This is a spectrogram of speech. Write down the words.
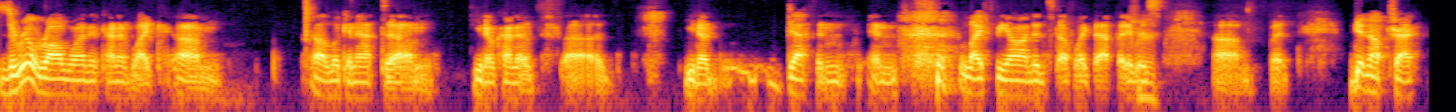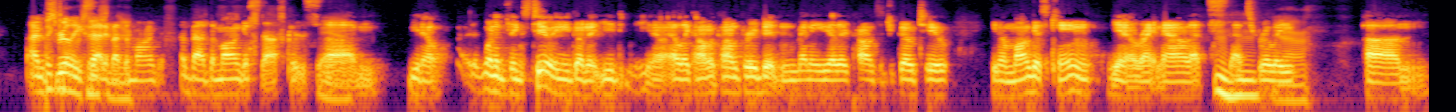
it's a real raw one. And kind of like um, uh, looking at um, you know kind of uh, you know death and and life beyond and stuff like that but it Sure. was um, but getting off track I'm Big just really excited about the manga about the manga stuff because Yeah. um, you know one of the things too you go to you you know LA Comic Con proved it and many other cons that you go to you know manga's king you know right now that's Mhm. that's really Yeah. um,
